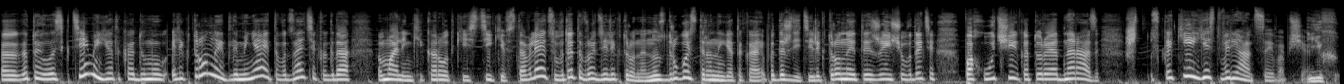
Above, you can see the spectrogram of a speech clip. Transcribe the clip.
э, готовилась к теме, я такая думаю, электронные для меня это вот, знаете, когда маленькие короткие стики вставляются, вот это вроде электронные. Но с другой стороны я такая, подождите, электронные это же еще вот эти пахучие, которые одноразы. Ш- какие есть вариации вообще? Их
